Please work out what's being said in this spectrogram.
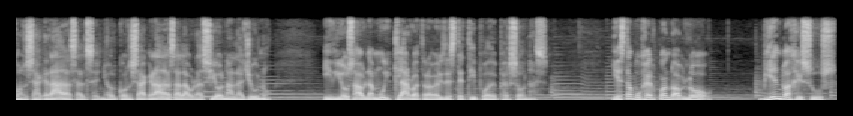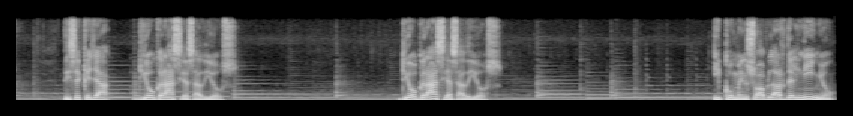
consagradas al Señor, consagradas a la oración, al ayuno. Y Dios habla muy claro a través de este tipo de personas. Y esta mujer cuando habló, viendo a Jesús, dice que ella dio gracias a Dios dio gracias a Dios y comenzó a hablar del niño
